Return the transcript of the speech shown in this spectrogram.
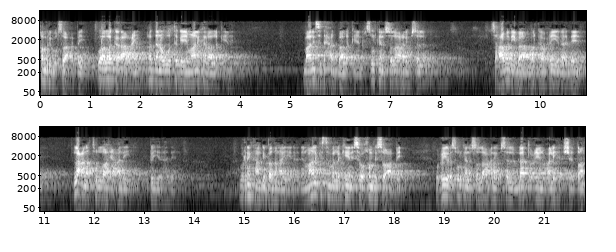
khamri buu soo cabay waa la garaacay haddana wuu tegaya maalin kalea la keenay maalin saddexaad baa la keenay rasuulkeena sal اllahu alيه wasalam saxaabadii baa markaa waxay yidhaahdeen lacnat ullaahi calayh bay yidhaahdeen warinkaan dhib badan ay yidhaahdeen. Maalin kasta ma la keeni isagoo khamri soo cabay. Wuxuu yihi rasuulkeena sal allahu calayh wasalam laa tuciinu calayhi ashayaan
